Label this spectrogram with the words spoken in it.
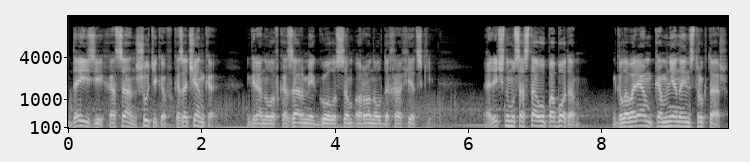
Дейзи, Хасан, Шутиков, Казаченко грянула в казарме голосом Роналда Храфецки. Личному составу по ботам, главарям ко мне на инструктаж.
